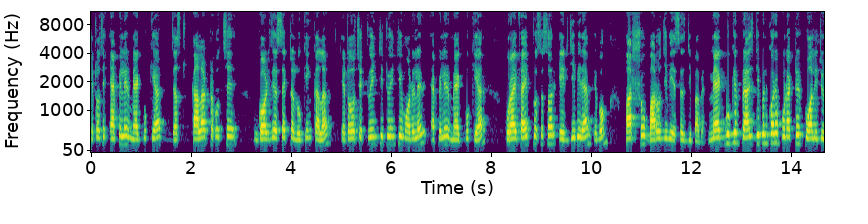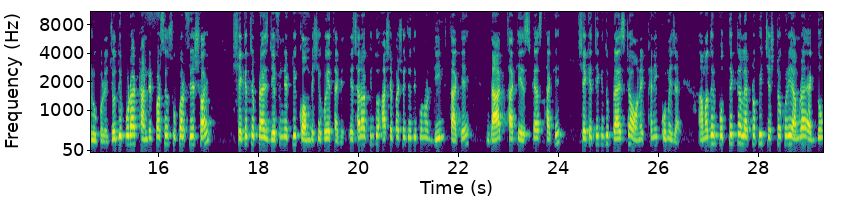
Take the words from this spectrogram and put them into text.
এটা হচ্ছে অ্যাপেলের ম্যাকবুক এয়ার জাস্ট কালারটা হচ্ছে গর্জিয়াস একটা লুকিং কালার এটা হচ্ছে টোয়েন্টি টোয়েন্টি মডেলের অ্যাপেলের MacBook Air Core i five processor eight GB RAM এবং পাঁচশো বারো জিবি এসএসডি পাবেন। ম্যাকবুকের প্রাইস ডিপেন্ড করে প্রোডাক্টের কোয়ালিটির উপরে। যদি product hundred percent super fresh হয় সেক্ষেত্রে প্রাইস ডেফিনেটলি কম বেশি হয়ে থাকে। এছাড়াও কিন্তু আশেপাশে যদি কোনো ডিন্ট থাকে, দাগ থাকে স্ক্র্যাচ থাকে, সেক্ষেত্রে কিন্তু প্রাইসটা অনেকখানি কমে যায়। আমাদের প্রত্যেকটা ল্যাপটপই চেষ্টা করি আমরা একদম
